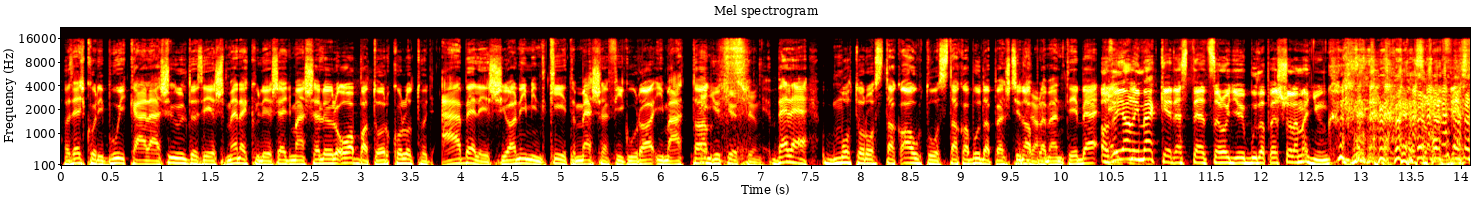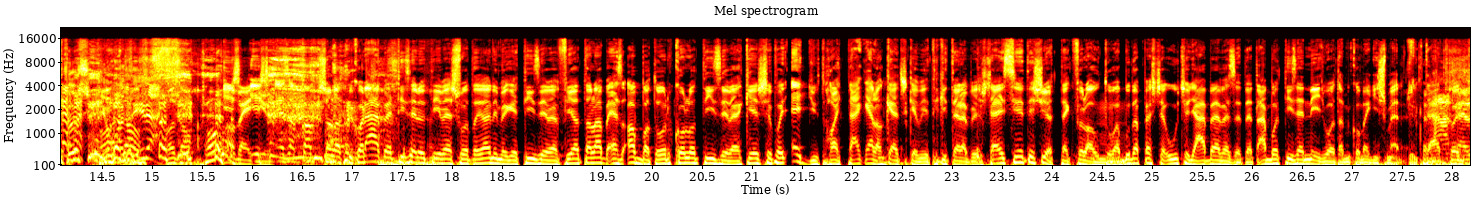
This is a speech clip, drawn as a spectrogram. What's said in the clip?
az egykori bujkálás, üldözés, menekülés egymás elől abba torkolott, hogy Ábel és Jani, mint két mesefigura imádtam. Együtt jöttünk. Bele motoroztak, autóztak a budapesti naplementébe. Az a Egy- Jani megkérdezte egyszer, hogy Budapestre megyünk. Biztos, jó az irány? Az a hova és, ez a kapcsolat, mikor Ábel 15 éves volt, a Jani meg egy 10 éve fiatalabb, ez abba torkolott 10 évvel később, hogy együtt hagyták el a Kecskeméti kitelepülés helyszínét, és jöttek föl autóval Hmm. Budapestre, úgy, hogy Ábel vezetett. Ábel 14 volt, amikor megismertük. Tehát, hogy Ábel,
